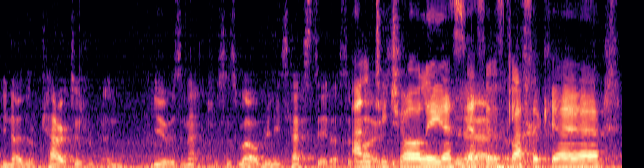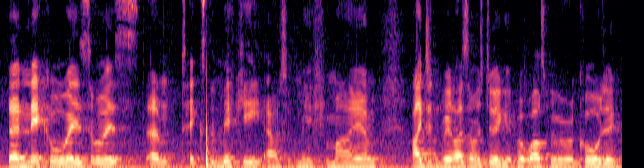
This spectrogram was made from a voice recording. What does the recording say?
you know, the characters and you as an actress as well really tested, I suppose. anti Charlie, yes, yes, Yeah. it was classic. Yeah, yeah. Then Nick always always um, takes the Mickey out of me for my. Um, I didn't realise I was doing it, but whilst we were recording,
